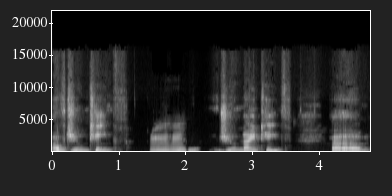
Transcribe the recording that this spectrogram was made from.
of Juneteenth. Mm-hmm. June 19th. Um,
